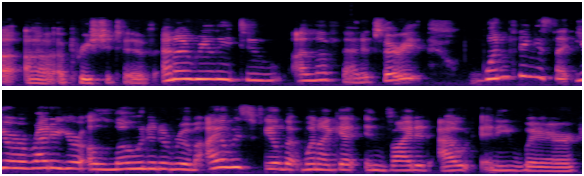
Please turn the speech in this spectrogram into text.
uh, uh, appreciative. And I really do. I love that. It's very. One thing is that you're a writer. You're alone in a room. I always feel that when I get invited out anywhere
